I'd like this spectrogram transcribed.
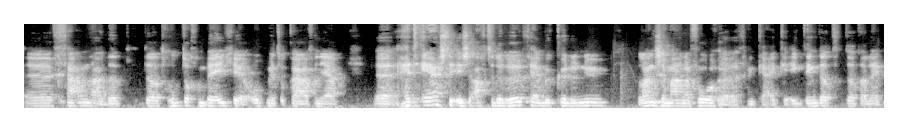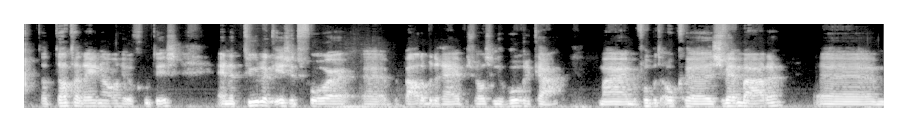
uh, gaan. Nou, dat, dat roept toch een beetje op met elkaar van ja, uh, het ergste is achter de rug en we kunnen nu langzaamaan naar voren gaan kijken. Ik denk dat dat alleen, dat, dat alleen al heel goed is. En natuurlijk is het voor bepaalde bedrijven, zoals in de horeca, maar bijvoorbeeld ook zwembaden. Ehm,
